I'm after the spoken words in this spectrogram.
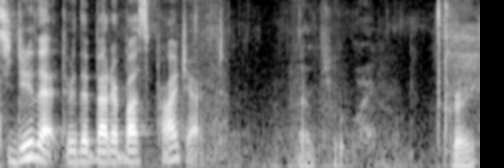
to do that through the Better Bus project. Absolutely, great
